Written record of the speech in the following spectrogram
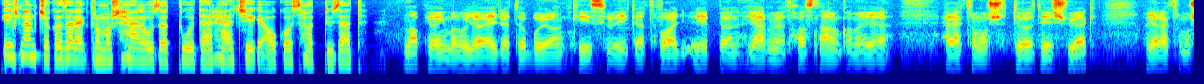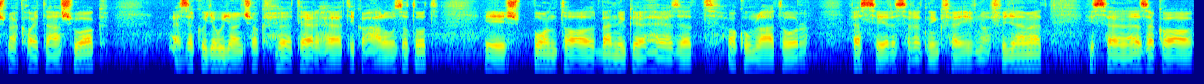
És nem csak az elektromos hálózat túlterheltsége okozhat tüzet. napjainkban ugye egyre több olyan készüléket, vagy éppen járművet használunk, amely elektromos töltésűek, vagy elektromos meghajtásúak. Ezek ugye ugyancsak terhelhetik a hálózatot, és pont a bennük elhelyezett akkumulátor veszélyre szeretnénk felhívni a figyelmet, hiszen ezek a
